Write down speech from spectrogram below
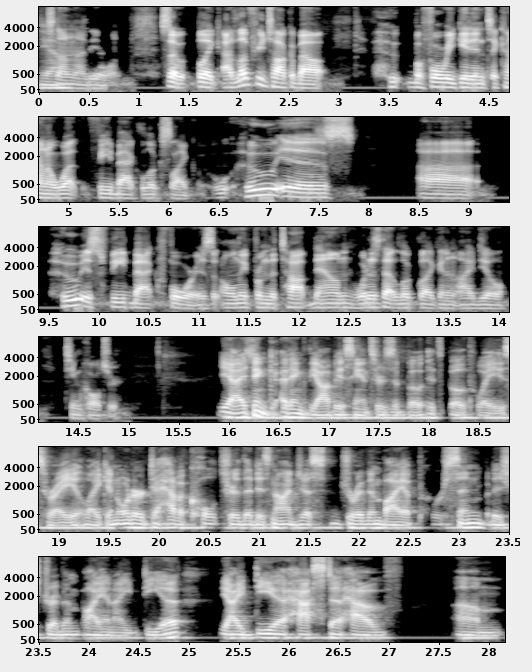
Yeah. It's not an ideal one. So, Blake, I'd love for you to talk about who, before we get into kind of what feedback looks like. Who is uh, who is feedback for? Is it only from the top down? What does that look like in an ideal team culture? Yeah, I think I think the obvious answer is both it's both ways, right? Like in order to have a culture that is not just driven by a person, but is driven by an idea, the idea has to have um,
